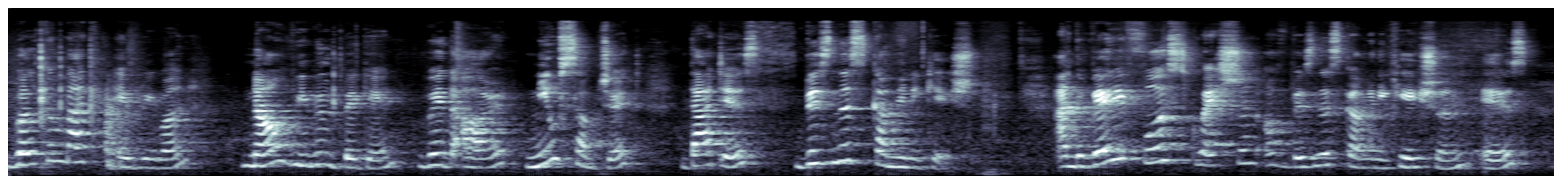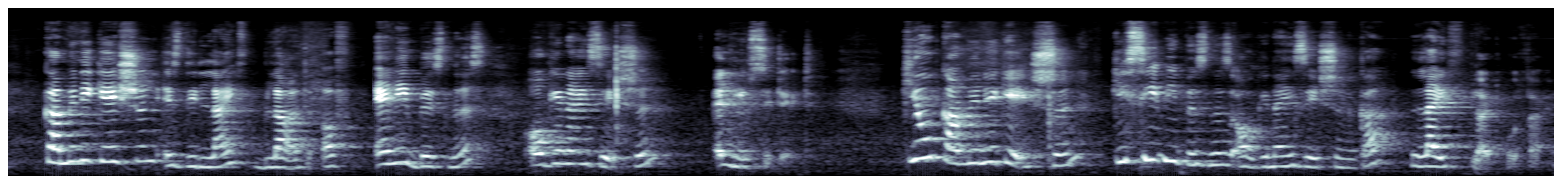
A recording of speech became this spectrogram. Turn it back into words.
Welcome back everyone. Now we will begin with our new subject that is business communication. And the very first question of business communication is communication is the lifeblood of any business organization elucidate. क्यों कम्युनिकेशन किसी भी बिजनेस ऑर्गेनाइजेशन का लाइफ ब्लड होता है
